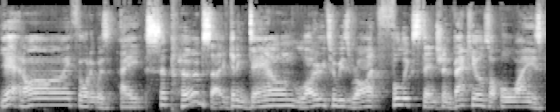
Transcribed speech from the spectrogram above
Yeah, and I thought it was a superb save, getting down low to his right, full extension. Back heels are always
